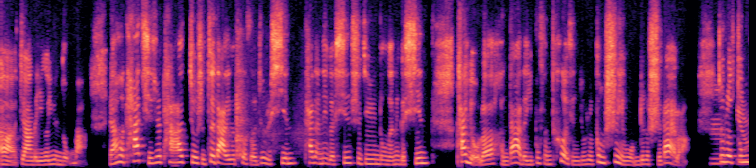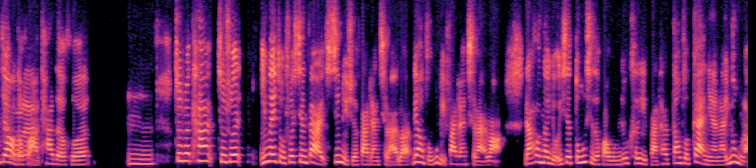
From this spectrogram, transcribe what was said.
啊，这样的一个运动嘛，然后它其实它就是最大的一个特色就是新，它的那个新世纪运动的那个新，它有了很大的一部分特性，就是更适应我们这个时代了。就说宗教的话，它的和。嗯，就说他，就说，因为就说现在心理学发展起来了，量子物理发展起来了，然后呢，有一些东西的话，我们就可以把它当做概念来用了。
